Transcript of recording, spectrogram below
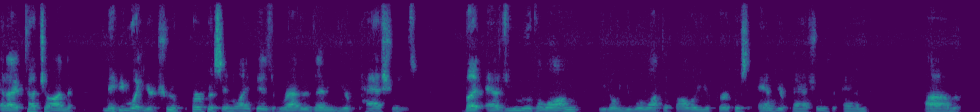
And I touch on maybe what your true purpose in life is rather than your passions. But as you move along, you know, you will want to follow your purpose and your passions. And um,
